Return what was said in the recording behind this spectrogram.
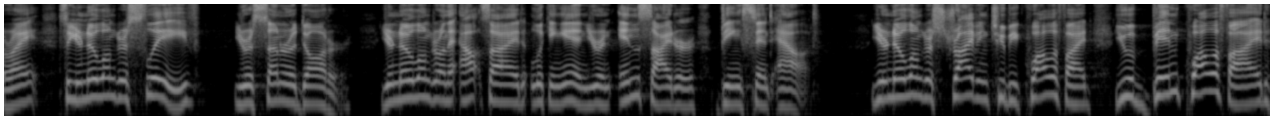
all right? So you're no longer a slave, you're a son or a daughter. You're no longer on the outside looking in, you're an insider being sent out. You're no longer striving to be qualified. You have been qualified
